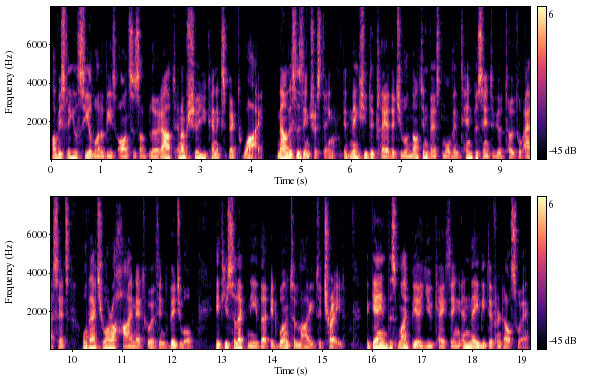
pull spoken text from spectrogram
Obviously, you'll see a lot of these answers are blurred out, and I'm sure you can expect why. Now, this is interesting. It makes you declare that you will not invest more than 10% of your total assets or that you are a high net worth individual. If you select neither, it won't allow you to trade. Again, this might be a UK thing and may be different elsewhere.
